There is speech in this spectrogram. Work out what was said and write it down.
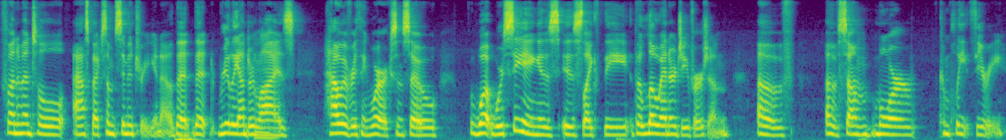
fundamental aspect, some symmetry, you know, that that really underlies how everything works. And so what we're seeing is is like the the low energy version of of some more complete theory.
